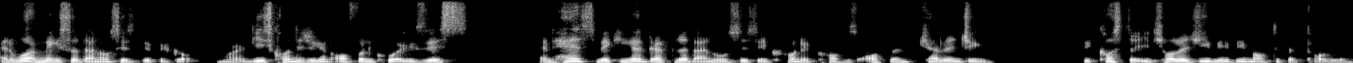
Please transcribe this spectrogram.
And what makes the diagnosis difficult? Right? These conditions can often coexist, and hence making a definite diagnosis in chronic cough is often challenging because the etiology may be multifactorial.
